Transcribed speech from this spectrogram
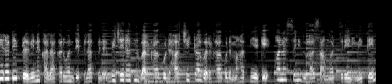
අපේ රටේ ප්‍රවීණ කලාකරුවන් දෙපලක් වෙන විජයරත්න වරකාගොඩ හා චිත්‍රා වරකාගොඩ මහත්මියගේ පනස්වනි විවාහ සංවත්සරය නිමිත්තෙන්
